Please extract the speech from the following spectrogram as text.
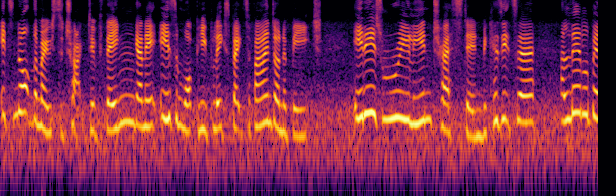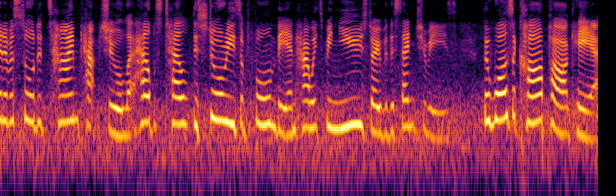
it's not the most attractive thing and it isn't what people expect to find on a beach, it is really interesting because it's a, a little bit of a sort of time capsule that helps tell the stories of Formby and how it's been used over the centuries there was a car park here.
